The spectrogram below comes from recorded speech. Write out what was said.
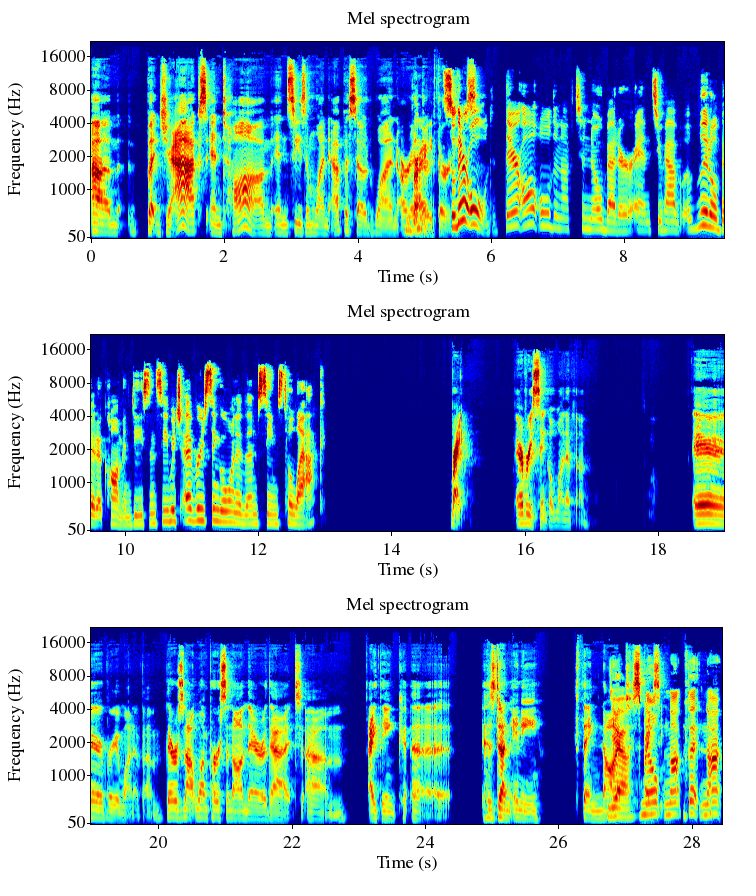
Um but Jax and Tom in season 1 episode 1 are right. in their 30s. So they're old. They're all old enough to know better and to have a little bit of common decency which every single one of them seems to lack. Right. Every single one of them. Every one of them. There's not one person on there that um I think uh has done anything not yeah, spicy. No, not that not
